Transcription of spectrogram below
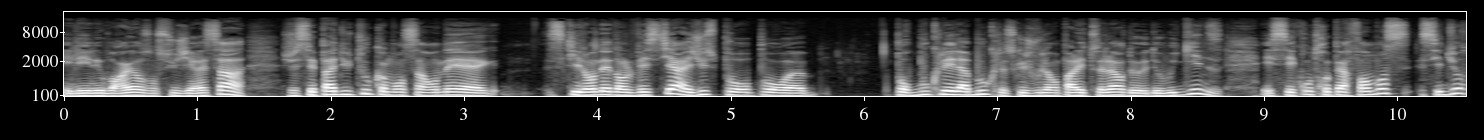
et les, les Warriors ont suggéré ça. Je sais pas du tout comment ça en est, ce qu'il en est dans le vestiaire, et juste pour, pour, euh, pour boucler la boucle, ce que je voulais en parler tout à l'heure de, Wiggins et ses contre-performances, c'est dur.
